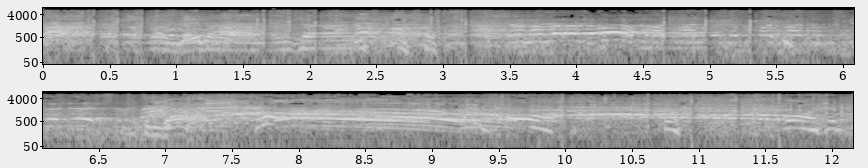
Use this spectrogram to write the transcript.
啊！我唔俾嘛，五槍。中咗啊！哇！隻波！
